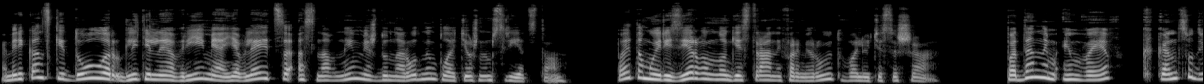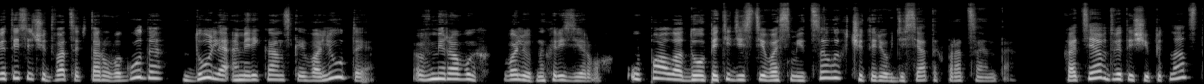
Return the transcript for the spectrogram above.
Американский доллар длительное время является основным международным платежным средством, поэтому и резервы многие страны формируют в валюте США. По данным МВФ, к концу 2022 года доля американской валюты в мировых валютных резервах упала до 58,4%, хотя в 2015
